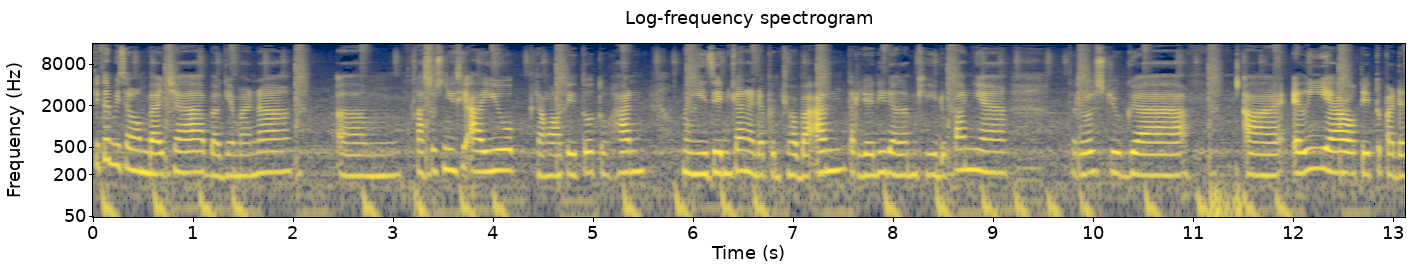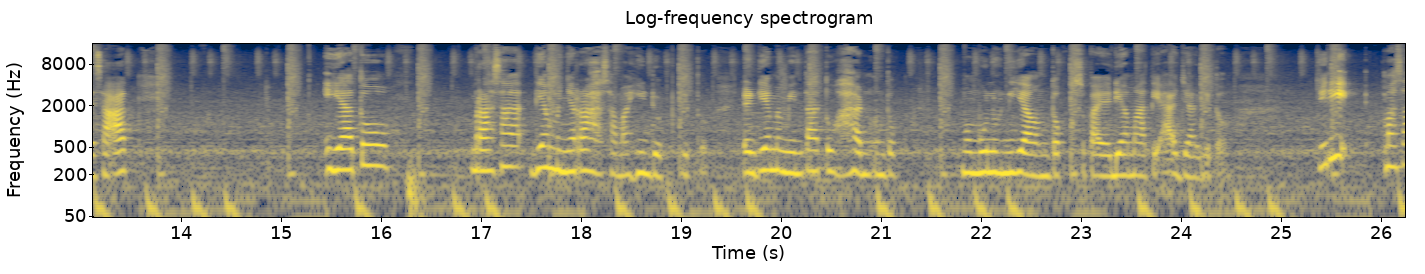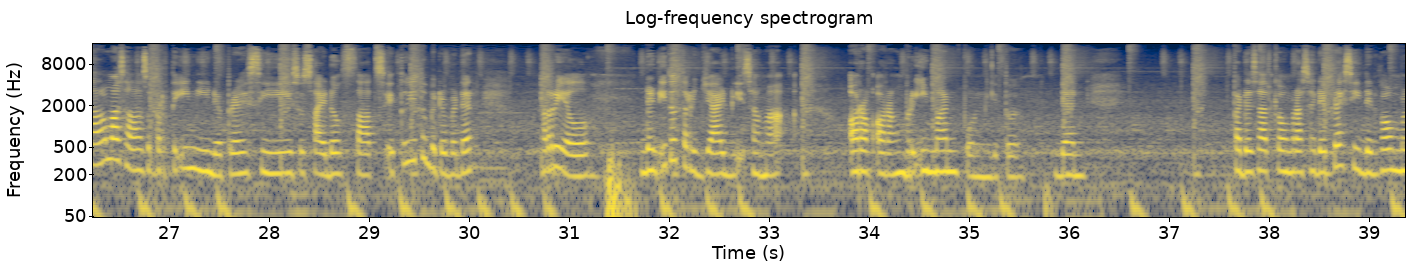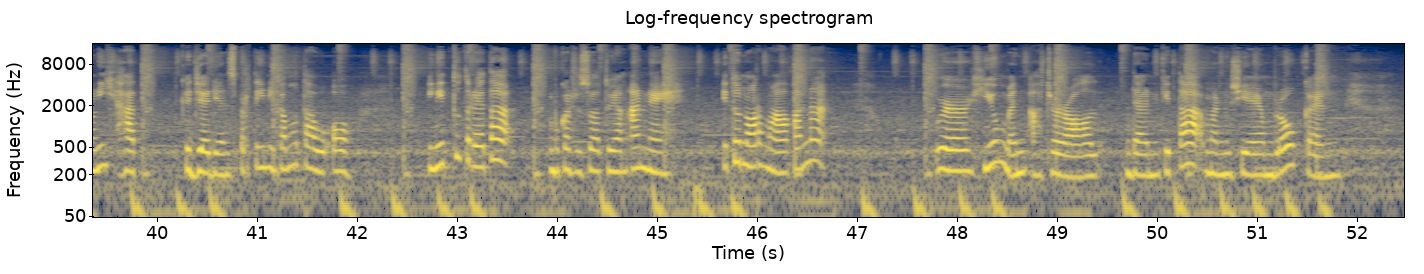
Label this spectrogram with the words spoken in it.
kita bisa membaca bagaimana um, kasusnya si Ayub yang waktu itu Tuhan mengizinkan ada pencobaan terjadi dalam kehidupannya. Terus juga uh, Elia waktu itu pada saat ia tuh merasa dia menyerah sama hidup gitu. Dan dia meminta Tuhan untuk membunuh dia untuk supaya dia mati aja gitu. Jadi masalah-masalah seperti ini depresi suicidal thoughts itu itu benar-benar real dan itu terjadi sama orang-orang beriman pun gitu. Dan pada saat kamu merasa depresi dan kamu melihat kejadian seperti ini kamu tahu oh ini tuh ternyata bukan sesuatu yang aneh. Itu normal karena we're human after all dan kita manusia yang broken.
